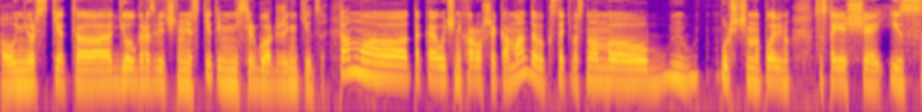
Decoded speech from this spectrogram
университет, геолого-разведочный университет имени Серго Орджоникидзе. Там такая очень хорошая команда, команда, кстати, в основном больше, чем наполовину состоящая из,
